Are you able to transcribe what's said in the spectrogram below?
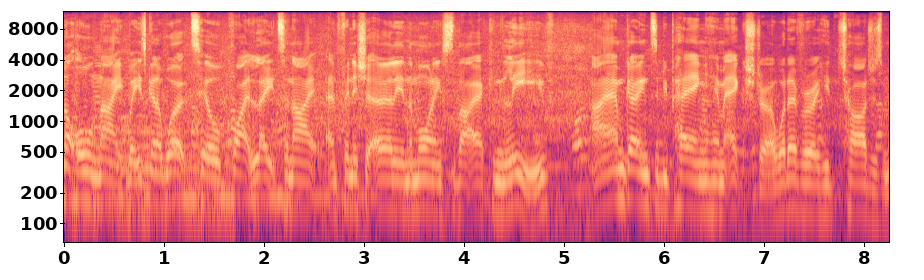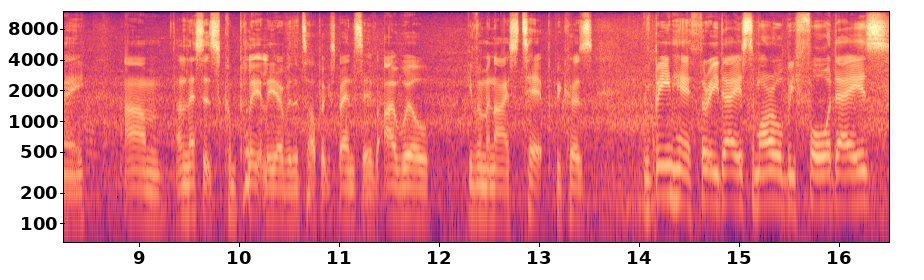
not all night, but he's going to work till quite late tonight and finish it early in the morning so that I can leave. I am going to be paying him extra, whatever he charges me, um, unless it's completely over the top expensive. I will give him a nice tip because we've been here three days, tomorrow will be four days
